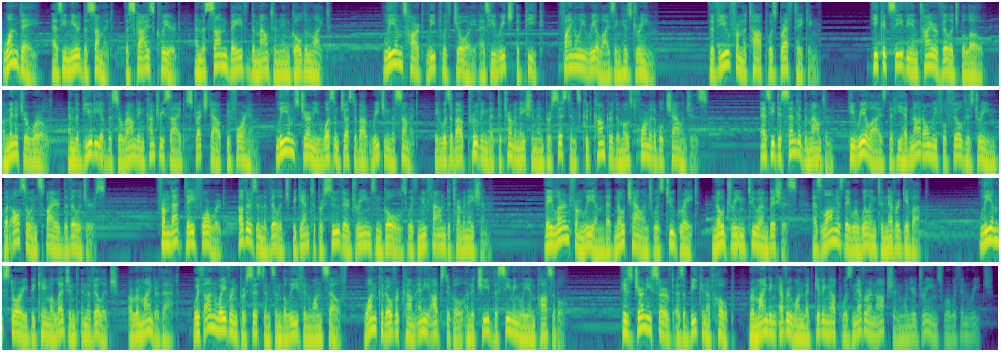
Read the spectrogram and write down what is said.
One day, as he neared the summit, the skies cleared, and the sun bathed the mountain in golden light. Liam's heart leaped with joy as he reached the peak, finally realizing his dream. The view from the top was breathtaking. He could see the entire village below, a miniature world, and the beauty of the surrounding countryside stretched out before him. Liam's journey wasn't just about reaching the summit, it was about proving that determination and persistence could conquer the most formidable challenges. As he descended the mountain, he realized that he had not only fulfilled his dream but also inspired the villagers. From that day forward, Others in the village began to pursue their dreams and goals with newfound determination. They learned from Liam that no challenge was too great, no dream too ambitious, as long as they were willing to never give up. Liam's story became a legend in the village, a reminder that, with unwavering persistence and belief in oneself, one could overcome any obstacle and achieve the seemingly impossible. His journey served as a beacon of hope, reminding everyone that giving up was never an option when your dreams were within reach.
